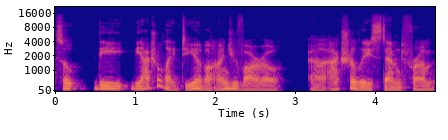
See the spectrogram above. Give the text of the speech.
So the the actual idea behind Uvaro uh, actually stemmed from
